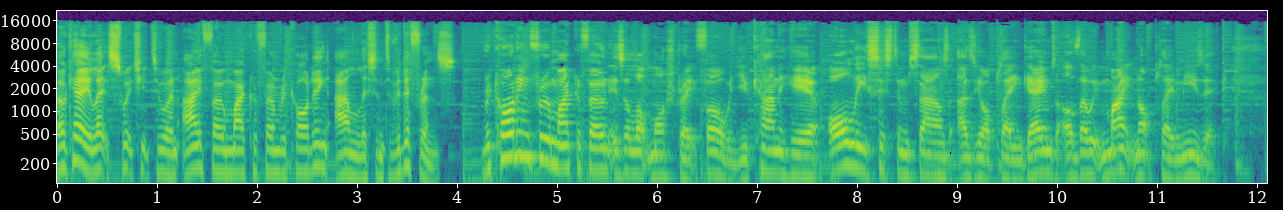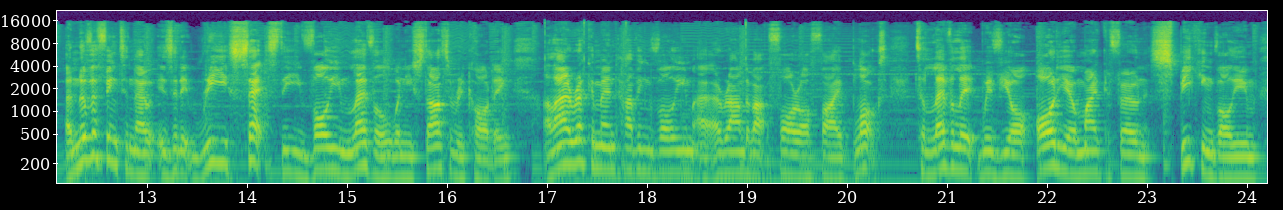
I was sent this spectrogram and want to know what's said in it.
Okay, let's switch it to an iPhone microphone recording and listen to the difference. Recording through a microphone is a lot more straightforward. You can hear all these system sounds as you're playing games, although it might not play music. Another thing to note is that it resets the volume level when you start a recording, and I recommend having volume at around about four or five blocks to level it with your audio microphone speaking volume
